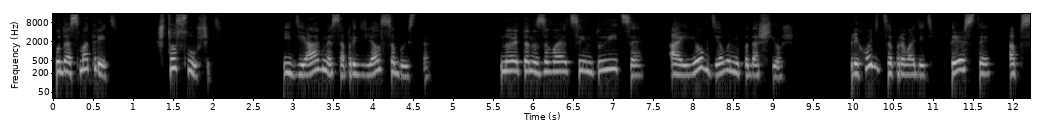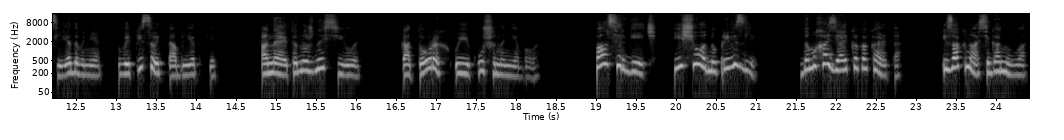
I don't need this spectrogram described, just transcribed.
куда смотреть, что слушать. И диагноз определялся быстро. Но это называется интуиция, а ее к делу не подошьешь. Приходится проводить тесты, обследования, выписывать таблетки. А на это нужны силы, которых у Якушина не было. «Пал Сергеевич, еще одну привезли. Домохозяйка какая-то. Из окна сиганула.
